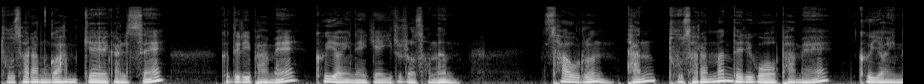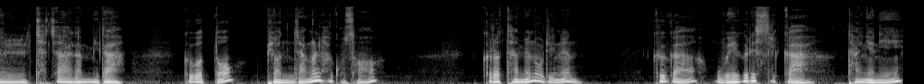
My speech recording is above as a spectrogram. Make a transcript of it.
두 사람과 함께 갈새 그들이 밤에 그 여인에게 이르러서는 사울은 단 두 사람만 데리고 밤에 그 여인을 찾아갑니다. 그것도 변장을 하고서 그렇다면 우리는 그가 왜 그랬을까 당연히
